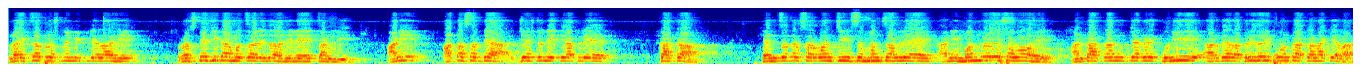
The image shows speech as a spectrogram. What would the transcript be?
लाईटचा प्रश्न मिटलेला आहे. रस्त्याची कामं चालली झालेली आहेत चांगली. आणि आता सध्या ज्येष्ठ नेते आपले काका त्यांचं तर सर्वांची संबंध चांगले आहेत आणि मनमिळव स्वभाव आहे. आणि काकांच्याकडे कोणी अर्ध्या रात्री जरी फोन काकांना केला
